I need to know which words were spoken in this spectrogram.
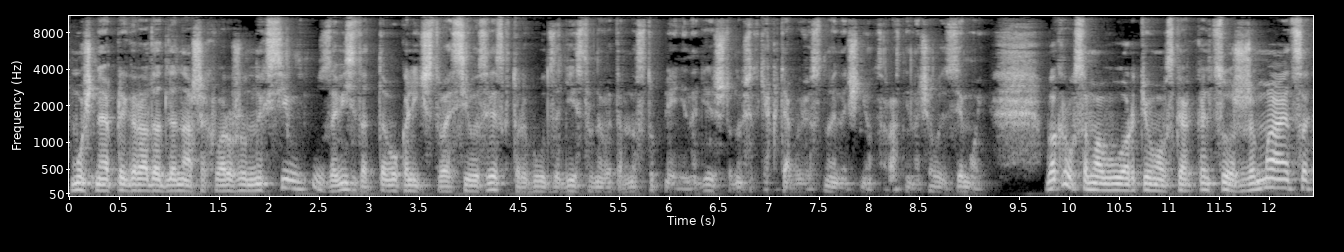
мощная преграда для наших вооруженных сил, зависит от того количества сил и средств, которые будут задействованы в этом наступлении. Надеюсь, что оно все-таки хотя бы весной начнется, раз не началось зимой. Вокруг самого Артемовского кольцо сжимается.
